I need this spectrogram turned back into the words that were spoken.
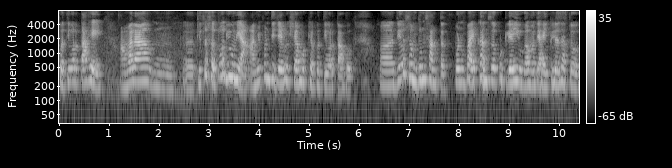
पतिव्रता आहे? आम्हाला तिचं सत्व घेऊन या. आम्ही पण तिच्यापेक्षा मोठ्या पतिव्रता आहोत. देव समजून सांगतात. पण बायकांचं कुठल्याही युगामध्ये ऐकलं जातं.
